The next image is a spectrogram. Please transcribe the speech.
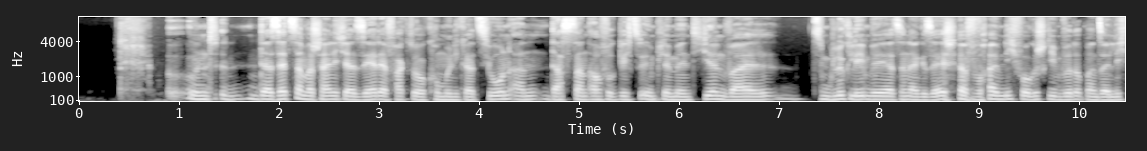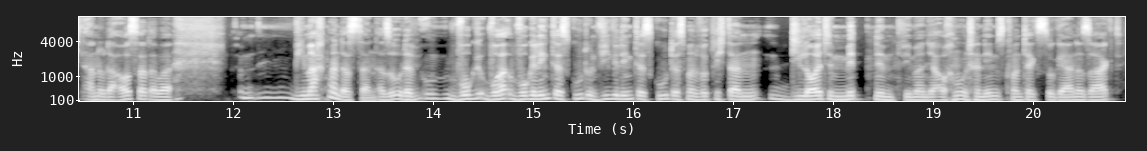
Und da setzt dann wahrscheinlich ja sehr der Faktor Kommunikation an, das dann auch wirklich zu implementieren, weil zum Glück leben wir jetzt in einer Gesellschaft, wo einem nicht vorgeschrieben wird, ob man sein Licht an oder aus hat. Aber wie macht man das dann? Also, oder wo, wo, wo gelingt das gut und wie gelingt das gut, dass man wirklich dann die Leute mitnimmt, wie man ja auch im Unternehmenskontext so gerne sagt?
